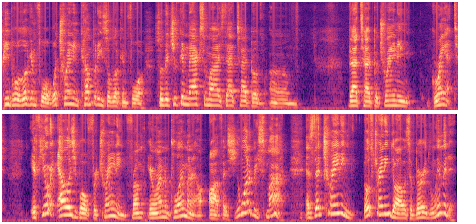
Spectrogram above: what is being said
people are looking for, what training companies are looking for, so that you can maximize that type of um, that type of training grant if you're eligible for training from your unemployment office, you want to be smart, as that training, those training dollars are very limited.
